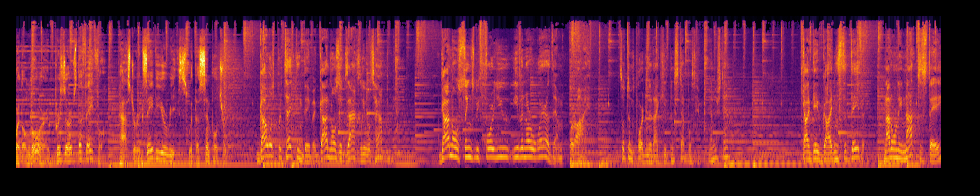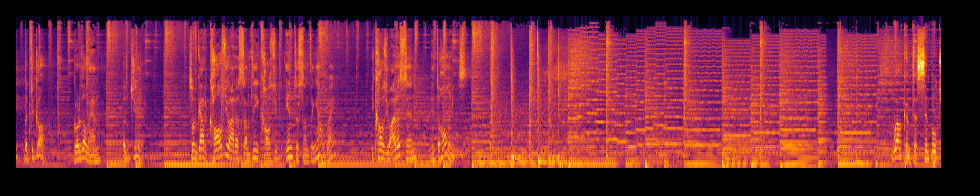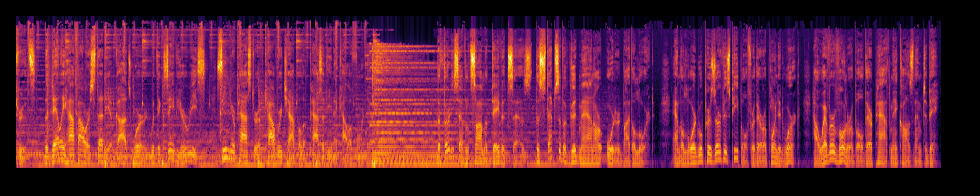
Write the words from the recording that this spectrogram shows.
For the Lord preserves the faithful. Pastor Xavier Reese with the simple truth. God was protecting David. God knows exactly what's happening. God knows things before you even are aware of them, or I. So it's important that I keep in step with Him. You understand? God gave guidance to David, not only not to stay, but to go. Go to the land of Judah. So if God calls you out of something, He calls you into something else, right? He calls you out of sin into holiness. Welcome to Simple Truths, the daily half hour study of God's Word with Xavier Reese, Senior Pastor of Calvary Chapel of Pasadena, California. The 37th Psalm of David says, The steps of a good man are ordered by the Lord, and the Lord will preserve his people for their appointed work, however vulnerable their path may cause them to be.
